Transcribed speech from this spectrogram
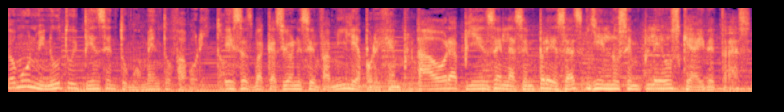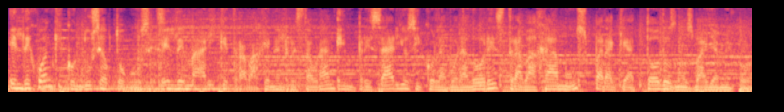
Toma un minuto y piensa en tu momento favorito. Esas vacaciones en familia, por ejemplo. Ahora piensa en las empresas y en los empleos que hay detrás. El de Juan que conduce autobuses. El de Mari que trabaja en el restaurante. Empresarios y colaboradores trabajamos para que a todos nos vaya mejor.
